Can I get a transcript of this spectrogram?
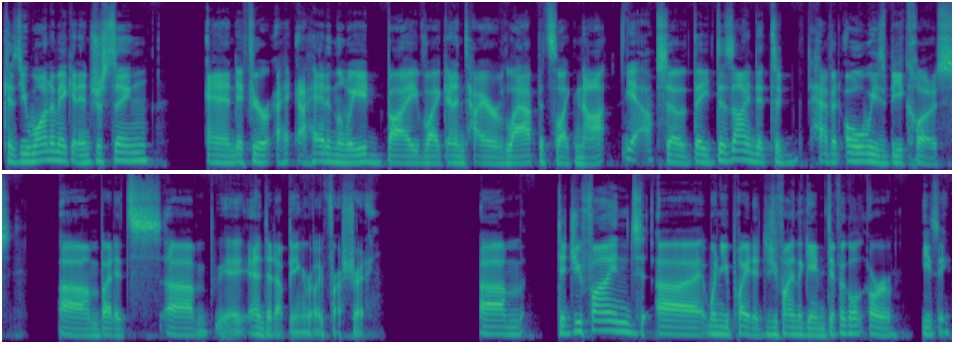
because you want to make it interesting. And if you're a- ahead in the lead by like an entire lap, it's like not. Yeah. So they designed it to have it always be close, um, but it's um, it ended up being really frustrating. Um, did you find uh, when you played it? Did you find the game difficult or easy?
